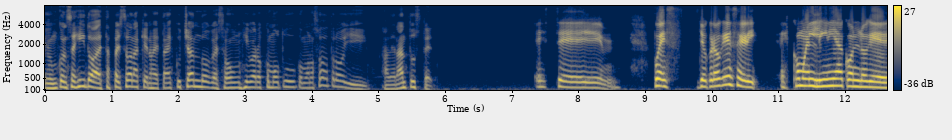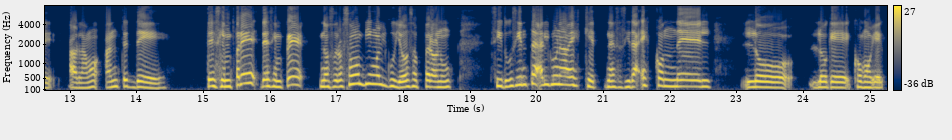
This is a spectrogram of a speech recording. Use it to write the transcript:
un consejito a estas personas que nos están escuchando, que son jíbaros como tú, como nosotros, y adelante usted. Este, pues yo creo que es como en línea con lo que hablamos antes de, de siempre, de siempre, nosotros somos bien orgullosos, pero nunca, si tú sientes alguna vez que necesitas esconder lo, lo que, como que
